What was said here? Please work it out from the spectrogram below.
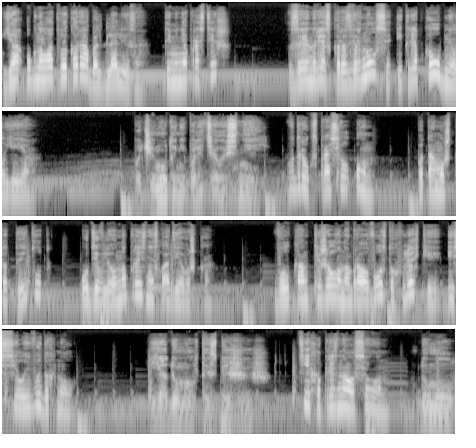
«Я угнала твой корабль для Лизы. Ты меня простишь?» Зейн резко развернулся и крепко обнял ее. «Почему ты не полетела с ней?» Вдруг спросил он. «Потому что ты тут?» Удивленно произнесла девушка. Вулкан тяжело набрал воздух в легкие и с силой выдохнул. «Я думал, ты сбежишь?» Тихо признался он. «Думал,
